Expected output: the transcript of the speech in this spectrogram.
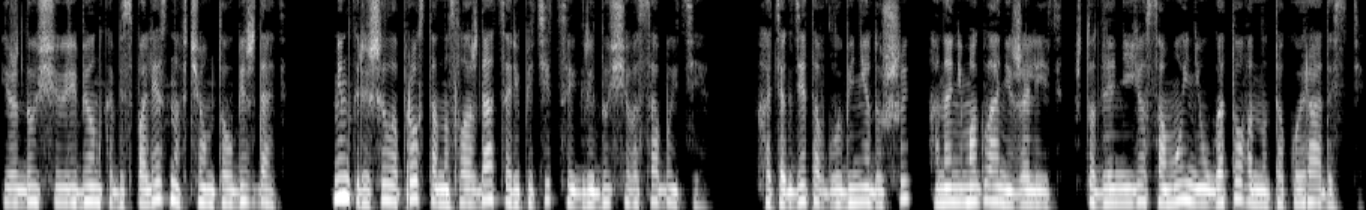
и ждущую ребенка бесполезно в чем-то убеждать. Минк решила просто наслаждаться репетицией грядущего события. Хотя где-то в глубине души она не могла не жалеть, что для нее самой не уготовано такой радости,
